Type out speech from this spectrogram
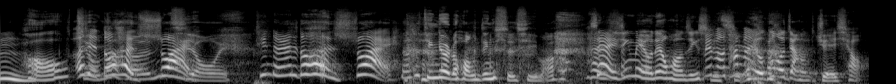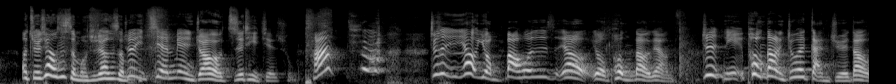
嗯，好，而且都很帅，听的认识都很帅。那是 Tinder 的黄金时期吗？现在已经没有那种黄金时期。没有，他们有跟我讲诀窍啊，诀窍是什么？诀窍是什么？就一见面你就要有肢体接触啊。就是要拥抱，或者是要有碰到这样子，就是你碰到你就会感觉到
